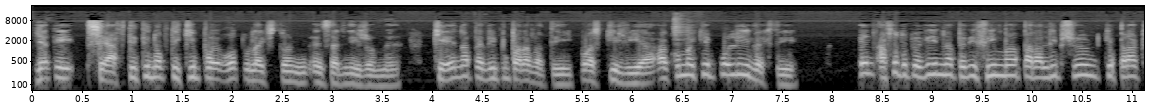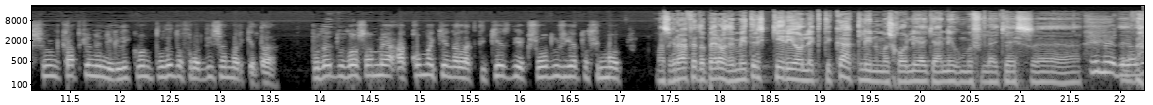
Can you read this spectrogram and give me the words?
Γιατί σε αυτή την οπτική που εγώ τουλάχιστον ενστερνίζομαι και ένα παιδί που παραβατεί, που ασκεί βία, ακόμα και πολύ δεχτεί, ε, αυτό το παιδί είναι ένα παιδί θύμα παραλήψεων και πράξεων κάποιων ενηλίκων που δεν το φροντίσαμε αρκετά. Που δεν του δώσαμε ακόμα και εναλλακτικές διεξόδους για το θυμό του. Μας γράφει εδώ πέρα ο Δημήτρης, κυριολεκτικά κλείνουμε σχολεία και ανοίγουμε φυλακές. Είναι δηλαδή,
